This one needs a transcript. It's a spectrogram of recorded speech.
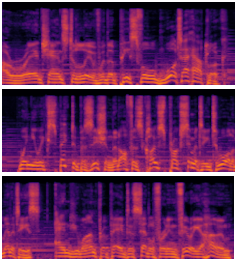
a rare chance to live with a peaceful water outlook. When you expect a position that offers close proximity to all amenities and you aren't prepared to settle for an inferior home,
